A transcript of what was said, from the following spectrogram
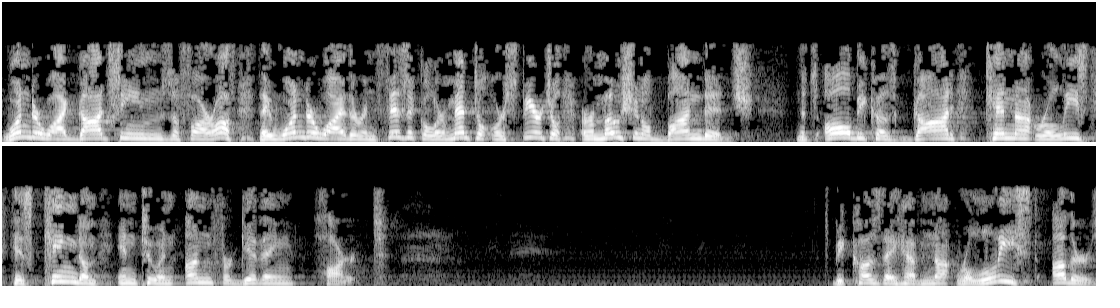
wonder why God seems afar off. They wonder why they're in physical or mental or spiritual or emotional bondage. And it's all because God cannot release His kingdom into an unforgiving heart. It's because they have not released others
